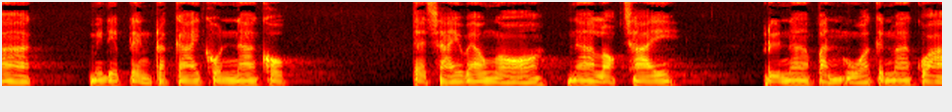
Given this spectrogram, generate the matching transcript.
มากๆ ไม่ได้เปล่งประกายคนน่าคบ แต่ใช้แววหงอ หน้าหลอกใช้ หรือหน้าปั่นหัวกันมากกว่า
